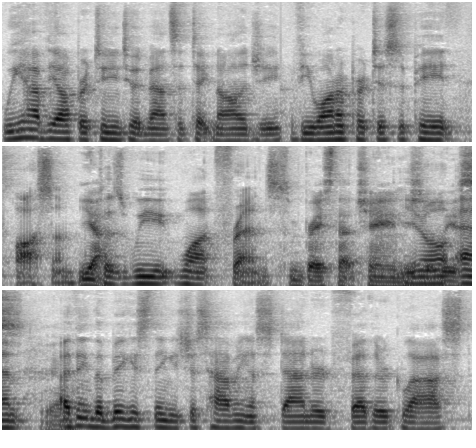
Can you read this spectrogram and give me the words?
we have the opportunity to advance the technology. If you want to participate, awesome. Yeah. Because we want friends embrace that change. you know and Yeah. i think the biggest thing is just having a standard feather glassed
